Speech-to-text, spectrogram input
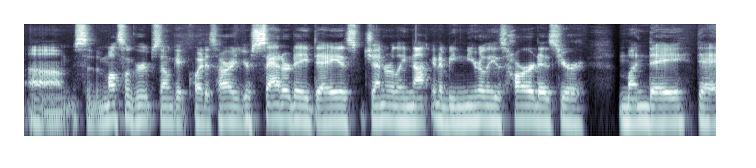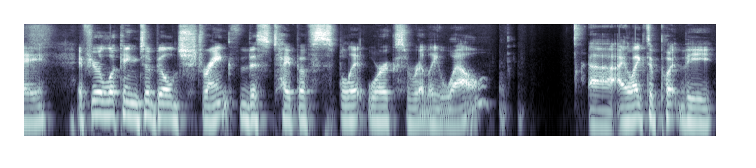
Um, so the muscle groups don't get quite as hard. Your Saturday day is generally not going to be nearly as hard as your Monday day. If you're looking to build strength, this type of split works really well. Uh, I like to put the,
